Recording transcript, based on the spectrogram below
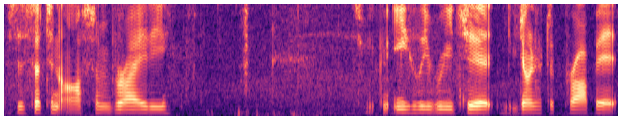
This is such an awesome variety. So you can easily reach it. You don't have to prop it.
